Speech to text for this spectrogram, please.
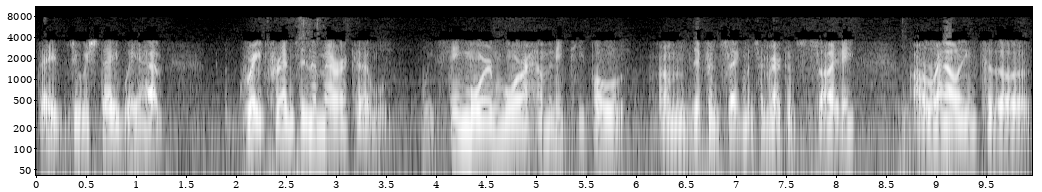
state, Jewish state. We have great friends in America. We see more and more how many people from different segments of American society are rallying to the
